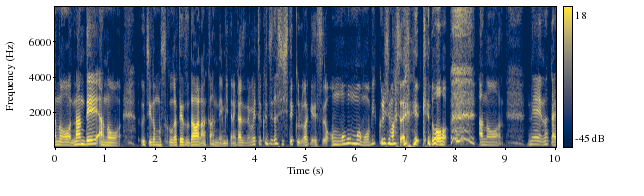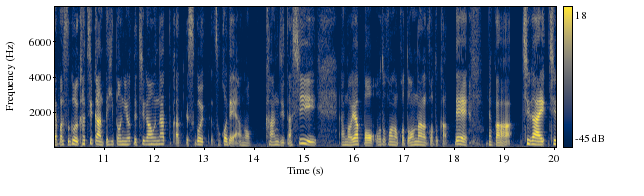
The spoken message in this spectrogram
あの、なんで、あの、うちの息子が手伝わなあかんねんみたいな感じでめっちゃ口出ししてくるわけですよ。もうほんまもうびっくりしましたけど、あの、ね、なんかやっぱすごい価値観って人によって違うなとかってすごいそこで、あの、感じたし、あの、やっぱ男の子と女の子とかって、なんか違い、違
